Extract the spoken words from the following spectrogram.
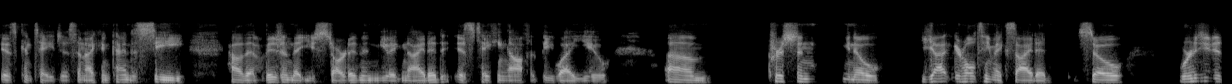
is contagious. And i can kind of see how that vision that you started and you ignited is taking off at byu um, christian you know you got your whole team excited. So where did you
